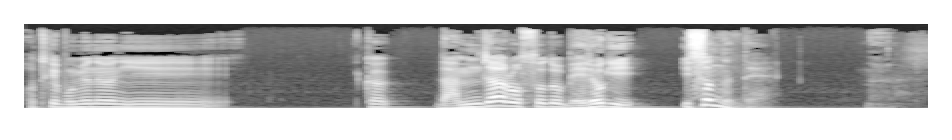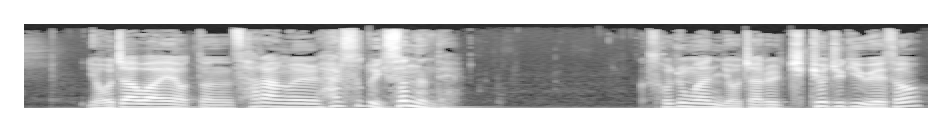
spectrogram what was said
어떻게 보면은 이 그러니까 남자로서도 매력이 있었는데 여자와의 어떤 사랑을 할 수도 있었는데 소중한 여자를 지켜주기 위해서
